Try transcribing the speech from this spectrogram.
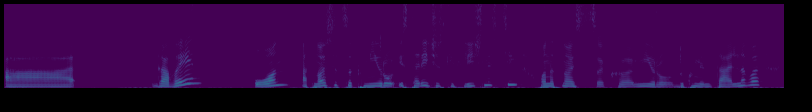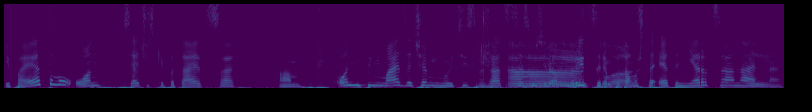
А Гавейн, он относится к миру исторических личностей, он относится к миру документального, и поэтому он всячески пытается Um, он не понимает, зачем ему идти сражаться с этим зеленым рыцарем, класс. потому что это нерационально.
